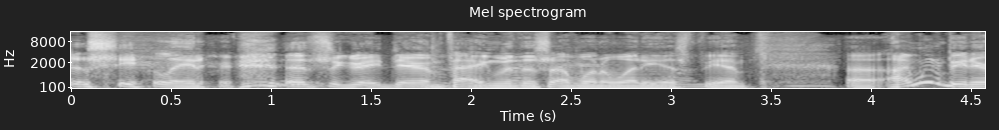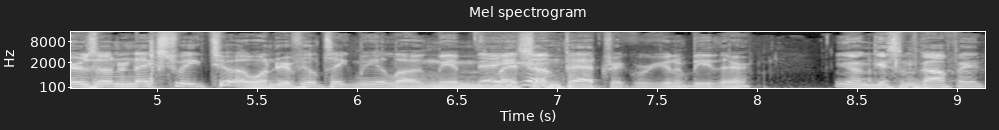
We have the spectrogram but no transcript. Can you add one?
see you later. That's the great Darren Pang with us on 101 ESPN. Uh, I'm going to be in Arizona next week too. I wonder if he'll take me along. Me and There my you son. Patrick, we're going to be there. You gonna get some golf in?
